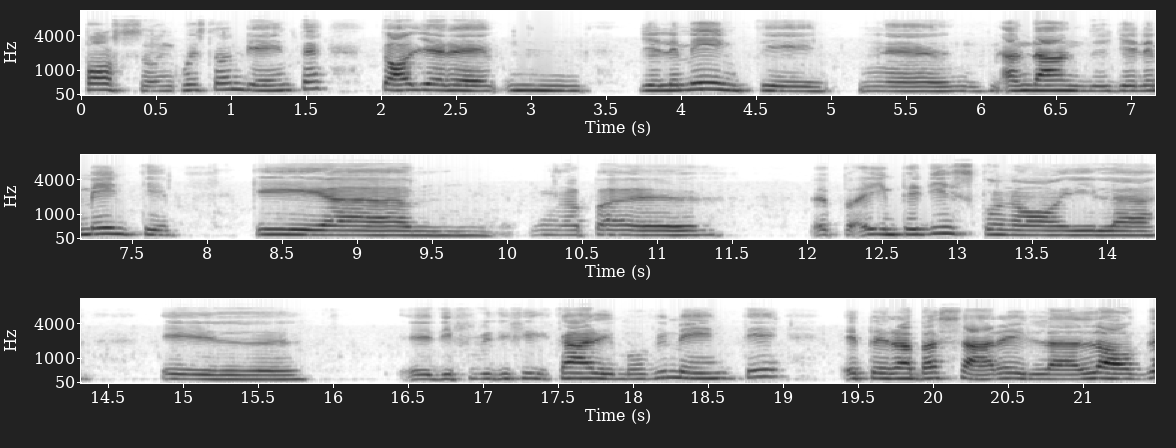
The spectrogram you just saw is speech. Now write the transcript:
posso in questo ambiente togliere mm, gli elementi eh, andando gli elementi che ehm, impediscono il, il, di fluidificare i movimenti e per abbassare il log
